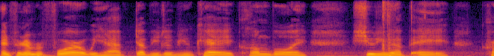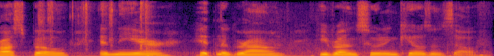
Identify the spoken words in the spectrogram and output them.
And for number 4, we have WWK Clumboy shooting up a crossbow in the air, hitting the ground. He runs to it and kills himself.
